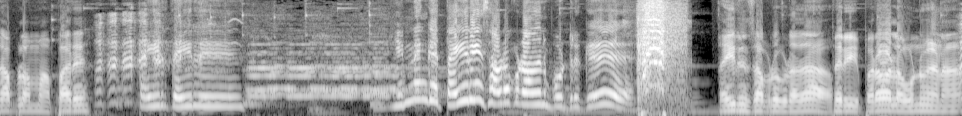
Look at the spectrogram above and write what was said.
சாப்பிடலாமா? பாரு. தயிர் தயிர். என்னங்க தயிரையும் சாப்பிடக்கூடாதுன்னு போட்டிருக்கு. தயிரும் சாப்பிடக்கூடாதா? சரி பரவாயில்ல ஒன்றும் வேணாம்.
